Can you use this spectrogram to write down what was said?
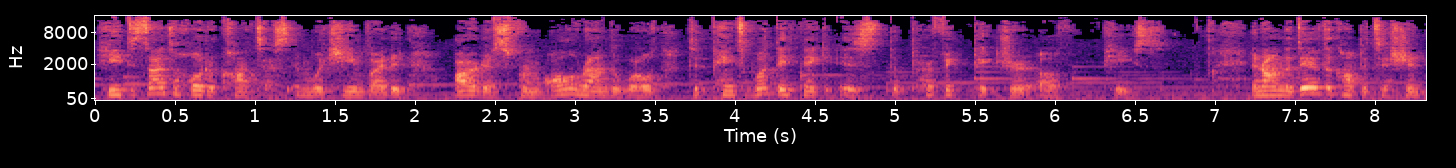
he decided to hold a contest in which he invited artists from all around the world to paint what they think is the perfect picture of peace. And on the day of the competition,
